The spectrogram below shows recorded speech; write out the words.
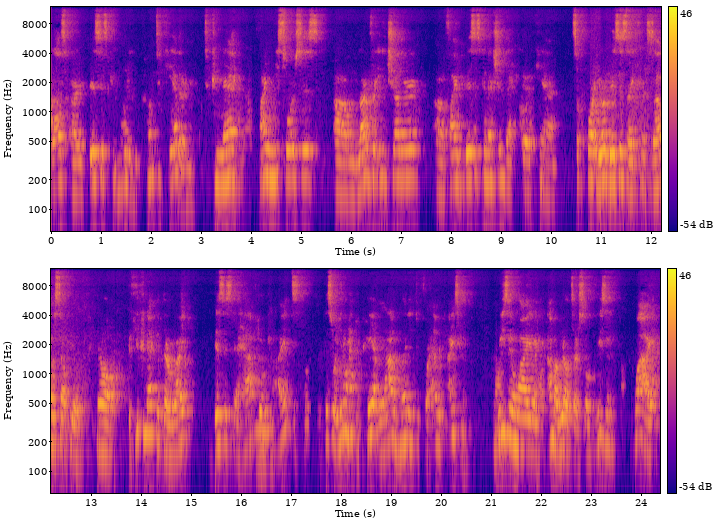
allows our business community to come together to connect, find resources, um, learn from each other, uh, find business connection that uh, can support your business. Like for instance, I always tell people, you know, if you connect with the right business that have your clients, this way You don't have to pay a lot of money to, for advertisement. The reason why, like, I'm a realtor, so the reason why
